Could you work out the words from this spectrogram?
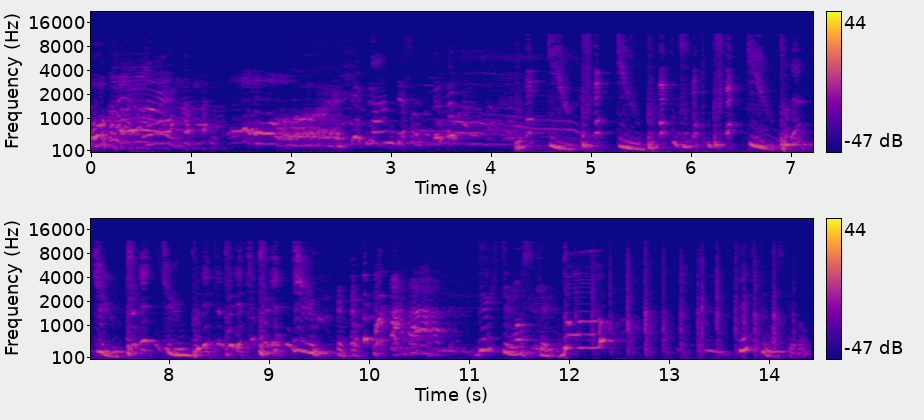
おい。おい。おいなんでそんなできてますけどできてますけど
